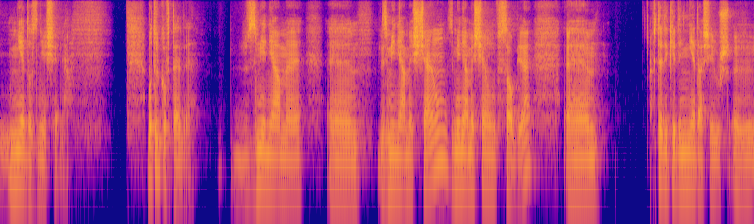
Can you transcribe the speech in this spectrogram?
nie do zniesienia. Bo tylko wtedy zmieniamy, zmieniamy się, zmieniamy się w sobie. E, Wtedy, kiedy nie da się już y,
